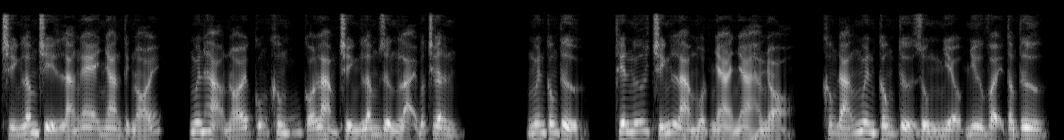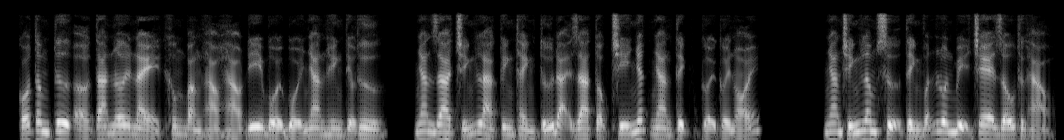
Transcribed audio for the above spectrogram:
Trình Lâm chỉ là nghe nhan tịch nói, Nguyên Hạo nói cũng không có làm Trình Lâm dừng lại bước chân. Nguyên công tử, thiên ngữ chính là một nhà nhà hàng nhỏ, không đáng Nguyên công tử dùng nhiều như vậy tâm tư, có tâm tư ở ta nơi này không bằng hảo hảo đi bồi bồi nhan hình tiểu thư, nhan gia chính là kinh thành tứ đại gia tộc chi nhất nhan tịch cười cười nói. Nhan chính lâm sự tình vẫn luôn bị che giấu thực hảo,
